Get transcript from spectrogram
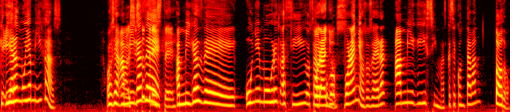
Que- y eran muy amigas. O sea, Ay, amigas de triste. amigas de uña y mugre así, o sea, Por como- años. por años, o sea, eran amiguísimas, que se contaban todo.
